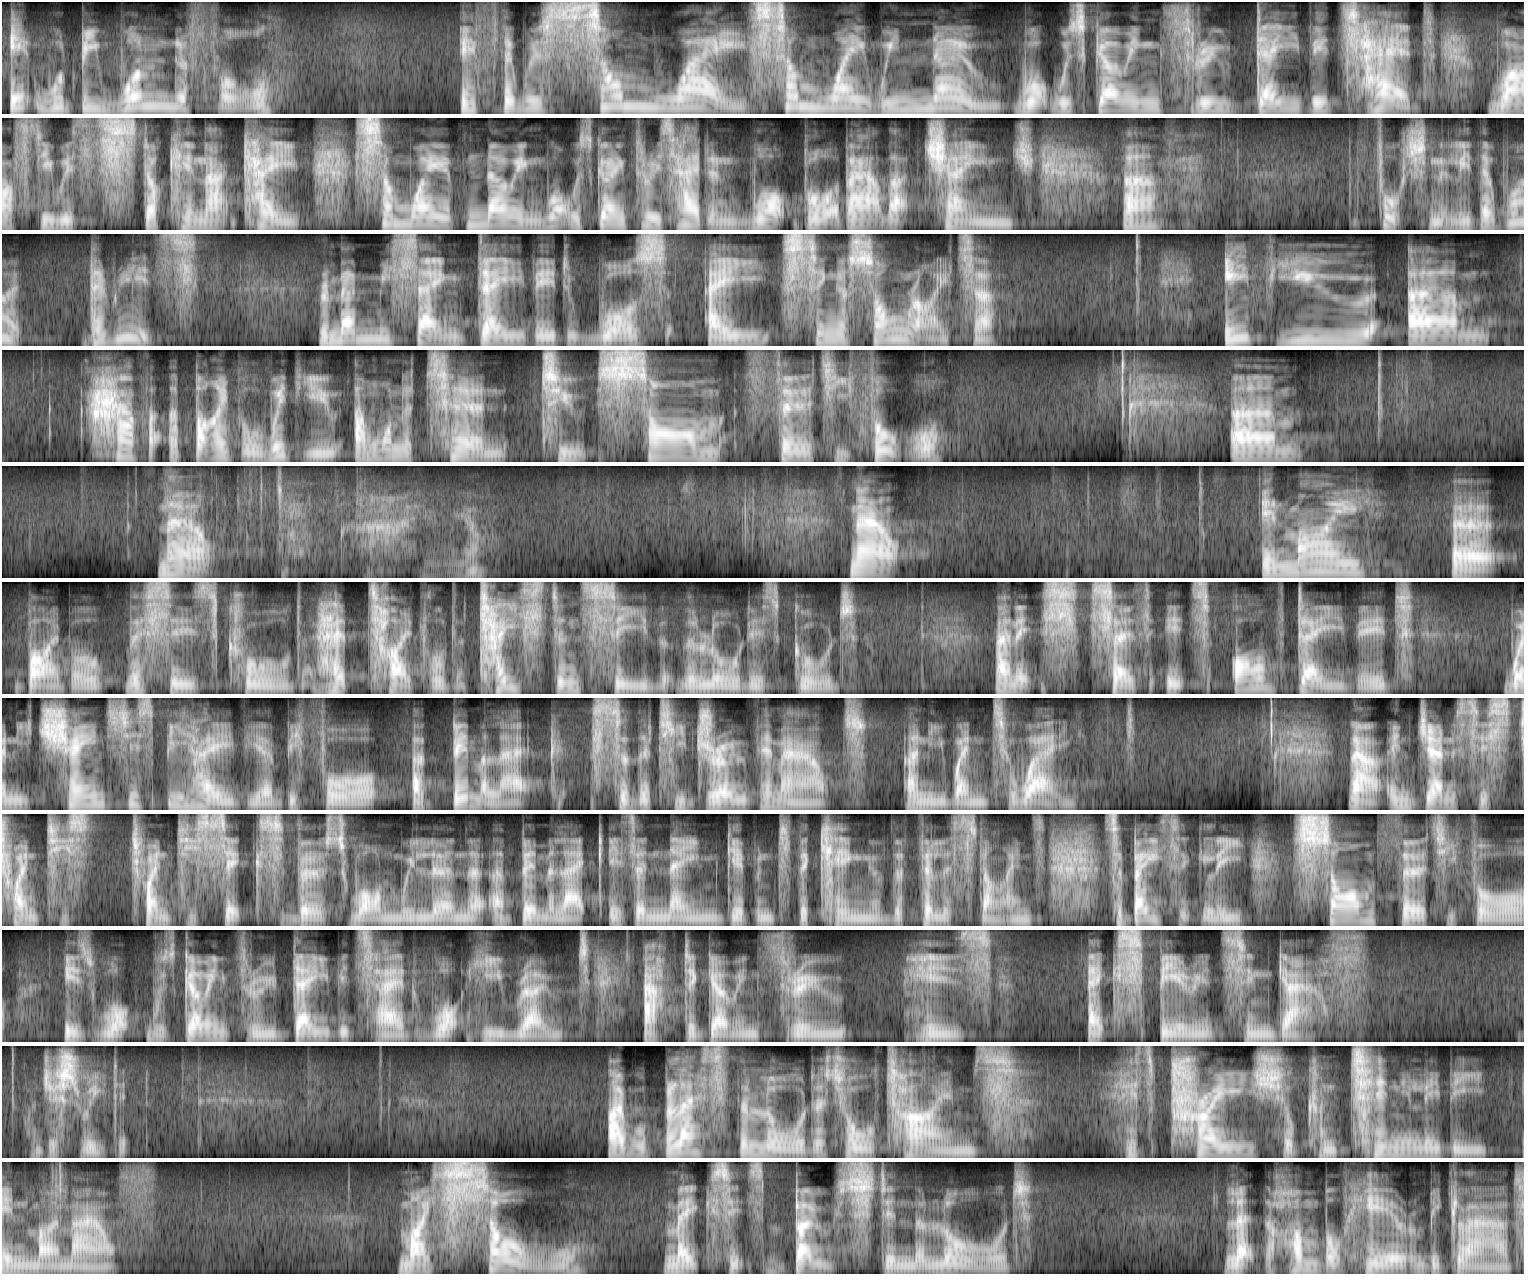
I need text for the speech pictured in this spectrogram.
It would be wonderful if there was some way, some way we know what was going through David's head whilst he was stuck in that cave, some way of knowing what was going through his head and what brought about that change. Uh, fortunately, there, were, there is. Remember me saying David was a singer songwriter. If you um, have a Bible with you and want to turn to Psalm 34, um, now, here we are. Now, in my uh, Bible, this is called, head titled, Taste and See That the Lord is Good. And it says it's of David when he changed his behavior before Abimelech so that he drove him out and he went away. Now, in Genesis 20, 26, verse 1, we learn that Abimelech is a name given to the king of the Philistines. So basically, Psalm 34 is what was going through David's head, what he wrote after going through his experience in Gath. I'll just read it. I will bless the Lord at all times. His praise shall continually be in my mouth. My soul makes its boast in the Lord. Let the humble hear and be glad.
